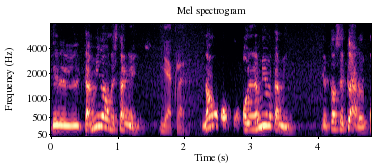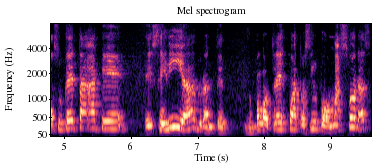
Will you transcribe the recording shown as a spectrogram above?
del camino donde están ellos. Ya, claro. ¿no? O, o en el mismo camino. Entonces, claro, está sujeta a que ese día, durante, supongo, tres, cuatro, cinco o más horas,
